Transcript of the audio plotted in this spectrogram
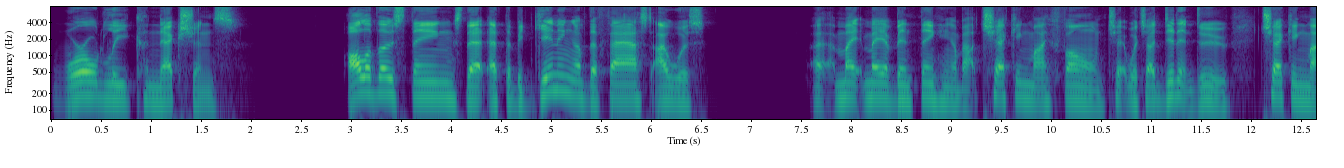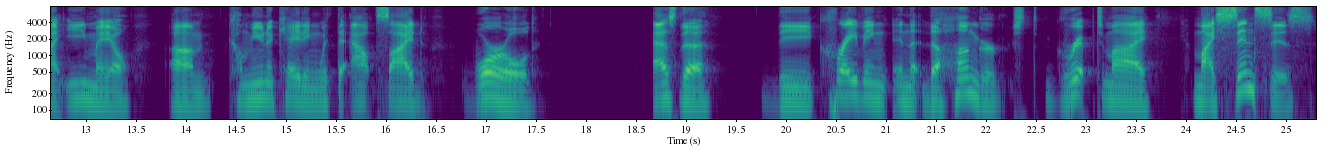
worldly connections all of those things that at the beginning of the fast I was I may may have been thinking about checking my phone, which I didn't do, checking my email, um, communicating with the outside world. As the the craving and the, the hunger gripped my my senses,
